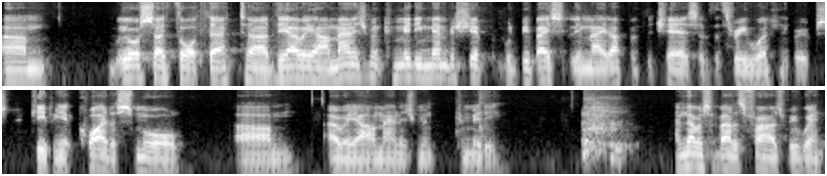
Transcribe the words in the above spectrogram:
Um, we also thought that uh, the OER Management Committee membership would be basically made up of the chairs of the three working groups, keeping it quite a small um, OER Management Committee. And that was about as far as we went.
